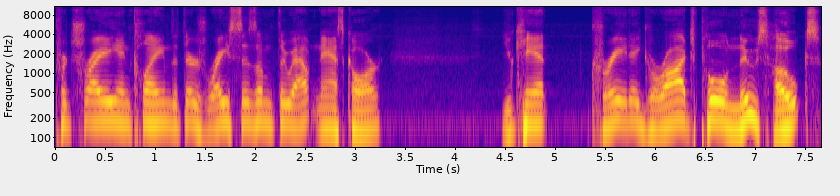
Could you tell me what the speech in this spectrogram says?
portray and claim that there's racism throughout NASCAR. You can't create a garage pool noose hoax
